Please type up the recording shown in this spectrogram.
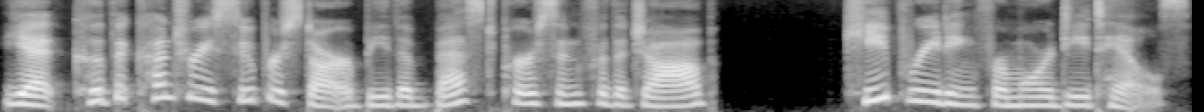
Yet, could the country superstar be the best person for the job? Keep reading for more details.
